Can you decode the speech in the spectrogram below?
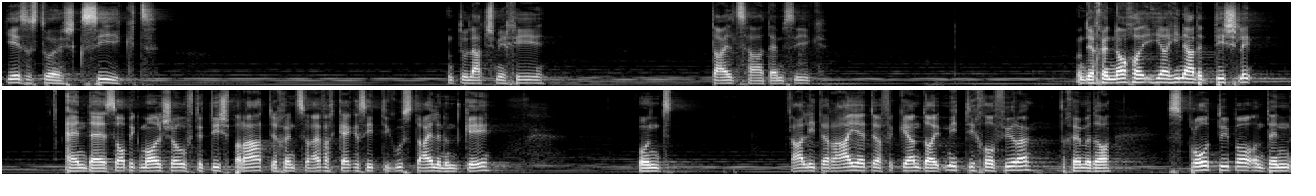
Jesus, du hast gesiegt. Und du lädst mich ein, teilzuhaben an diesem Sieg. Und ihr könnt nachher hier hin an den Tisch haben das Abendmahl schon auf den Tisch parat. Ihr könnt so einfach gegenseitig austeilen und gehen. Und alle in der Reihe dürfen gerne hier in die Mitte kommen führen. Dann können wir da das Brot über und dann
